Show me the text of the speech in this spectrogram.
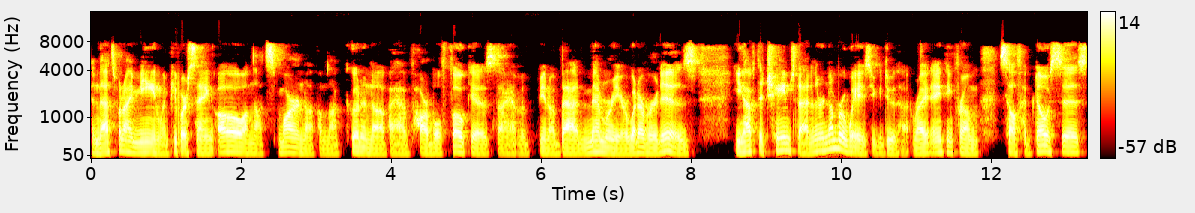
And that's what I mean when people are saying, "Oh, I'm not smart enough, I'm not good enough, I have horrible focus, I have a you know bad memory or whatever it is." You have to change that, and there are a number of ways you could do that, right? Anything from self hypnosis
